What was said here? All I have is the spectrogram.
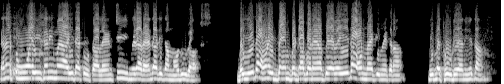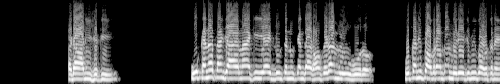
ਕਹਿੰਦਾ, ਤੂੰ ਆਈ ਕਹਿੰਦੀ ਮੈਂ ਆਈ ਦਾ ਟੋਟਾ ਲੈਣ ਸੀ, ਮੇਰਾ ਰਹਿੰਦਾ ਸੀ ਕੰਮ ਅਧੂਰਾ ਬਈ ਇਹ ਤਾਂ ਹੁਣ ਏਡਾ ਵੱਡਾ ਬਣਿਆ ਪਿਆ ਬਈ ਇਹ ਤਾਂ ਹੁਣ ਮੈਂ ਕਿਵੇਂ ਕਰਾਂ? ਵੀ ਮੈਂ ਥੋੜਿਆ ਨਹੀਂ ਇਹ ਤਾਂ। ਅਡਾ ਨਹੀਂ ਸਕੀ। ਉਹ ਕਹਿੰਦਾ, ਤਾਂ ਜਾਣਾ ਕੀ ਹੈ ਇਦੋਂ ਤੈਨੂੰ ਚੰਗਾ ਥਾਂ ਕਿਹੜਾ ਮਿਲੂ ਹੋਰ? ਉਹ ਕਹਿੰਦੀ, ਪਾਵਰਾਂ ਤਾਂ ਮੇਰੇ 'ਚ ਵੀ ਬਹੁਤ ਨੇ।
